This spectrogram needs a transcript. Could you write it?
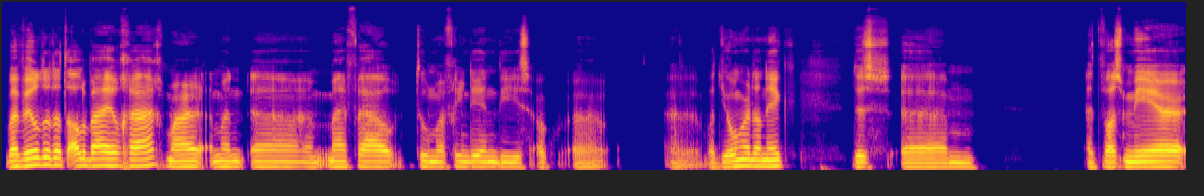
wij wilden dat allebei heel graag, maar mijn, eh, mijn vrouw, toen mijn vriendin, die is ook eh, wat jonger dan ik. Dus ehm, het was meer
